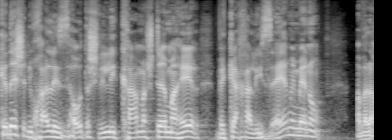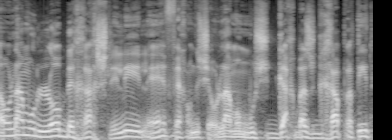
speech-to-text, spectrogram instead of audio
כדי שאני אוכל לזהות את השלילי כמה שיותר מהר וככה להיזהר ממנו. אבל העולם הוא לא בהכרח שלילי, להפך, אנחנו יודעים שהעולם הוא מושגח בהשגחה פרטית,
